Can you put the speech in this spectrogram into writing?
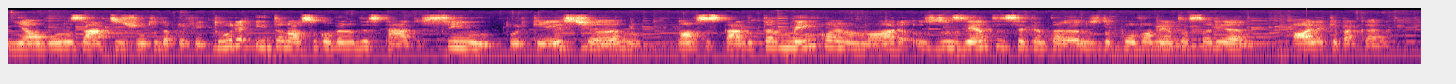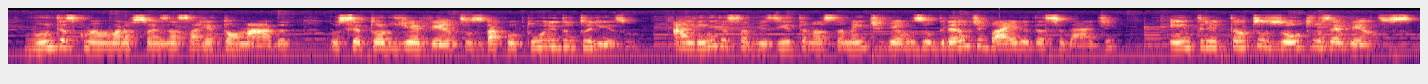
em alguns atos junto da prefeitura e do nosso governo do estado. Sim, porque este ano nosso estado também comemora os 270 anos do povoamento açoriano. Olha que bacana! Muitas comemorações nessa retomada no setor de eventos da cultura e do turismo. Além dessa visita, nós também tivemos o grande baile da cidade, entre tantos outros eventos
